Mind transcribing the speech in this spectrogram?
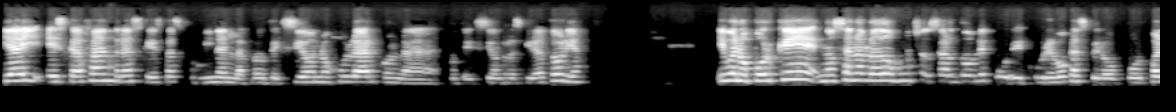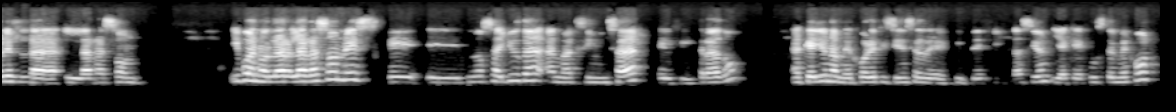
Y hay escafandras que estas combinan la protección ocular con la protección respiratoria. Y bueno, ¿por qué nos han hablado mucho de usar doble cubrebocas, pero por cuál es la, razón? Y bueno, la, razón es que eh, nos ayuda a maximizar el filtrado, a que haya una mejor eficiencia de, filtración y a que ajuste mejor.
